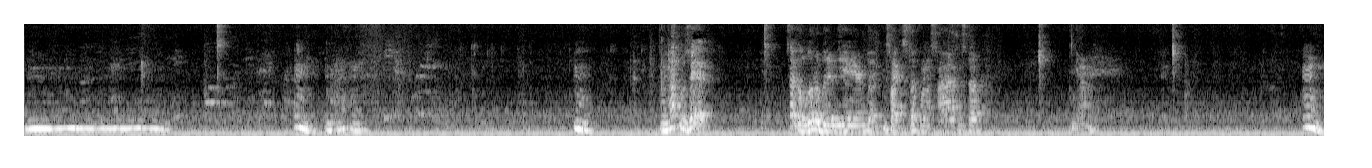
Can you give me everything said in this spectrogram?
Mm. Mm. Mm. Mm. And that was it. It's like a little bit of meat in there, but it's like stuck on the sides and stuff. Yeah. Mmm.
